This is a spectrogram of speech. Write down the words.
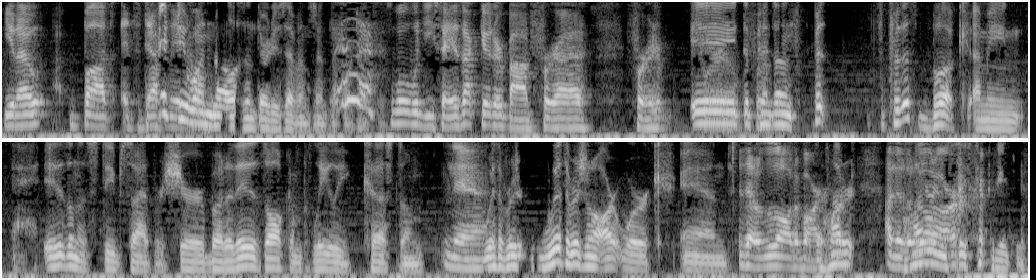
you know. But it's definitely a Fifty-one com- dollars and thirty seven cents Eh, taxes. what would you say? Is that good or bad for uh for? for It depends for- on, but for this book, I mean, it is on the steep side for sure, but it is all completely custom yeah with ori- with original artwork and there's a lot of artwork and there's a lot of 160 art, pages.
